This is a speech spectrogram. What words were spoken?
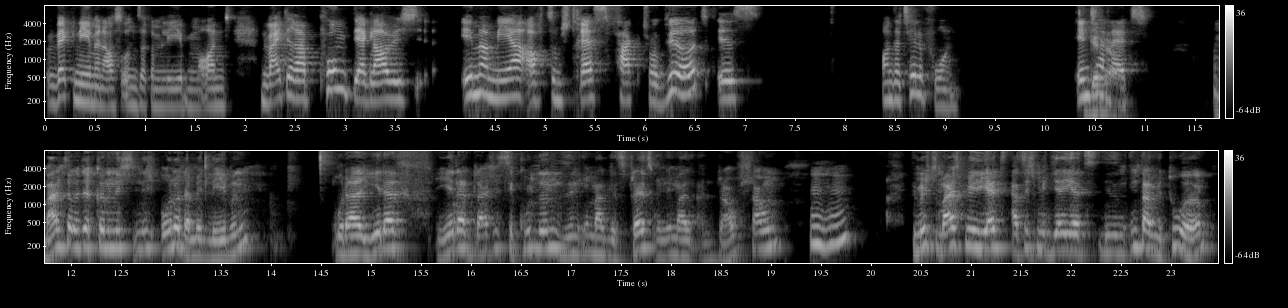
wegnehmen aus unserem Leben. Und ein weiterer Punkt, der, glaube ich, immer mehr auch zum Stressfaktor wird, ist unser Telefon. Internet. Genau. Manche Leute können nicht, nicht ohne damit leben. Oder jeder, jeder 30 Sekunden sind immer gestresst und immer draufschauen. Mhm. Für mich zum Beispiel jetzt, als ich mit dir jetzt diesen Interview tue,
